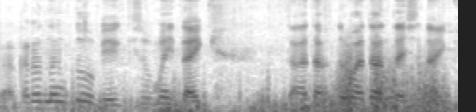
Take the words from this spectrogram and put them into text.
kakaroon ng tubig, so may dike. Dada, dumadaan tayo sa dike.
